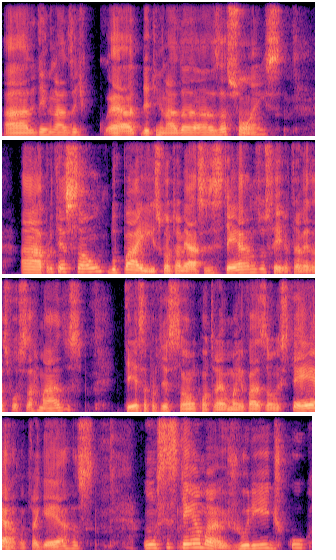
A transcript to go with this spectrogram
a determinadas, é, a determinadas ações. A proteção do país contra ameaças externas, ou seja, através das Forças Armadas, ter essa proteção contra uma invasão externa, contra guerras, um sistema jurídico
